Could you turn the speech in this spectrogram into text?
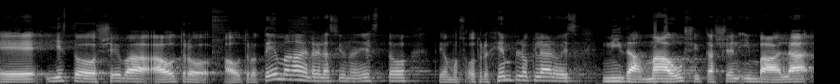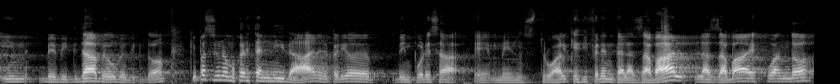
Eh, y esto lleva a otro, a otro tema en relación a esto. Digamos, otro ejemplo claro es Nida Maush y im Baala im Bebigda Bebigdo. ¿Qué pasa si una mujer está en Nida, en el periodo de, impureza eh, menstrual, que es diferente a la Zabal? La Zabal es cuando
